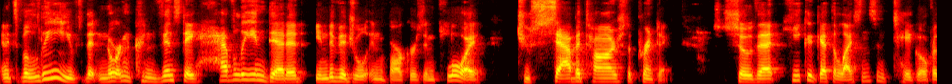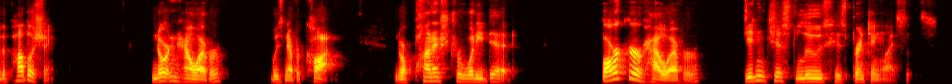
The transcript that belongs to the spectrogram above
And it's believed that Norton convinced a heavily indebted individual in Barker's employ to sabotage the printing so that he could get the license and take over the publishing. Norton, however, was never caught nor punished for what he did. Barker, however, didn't just lose his printing license,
